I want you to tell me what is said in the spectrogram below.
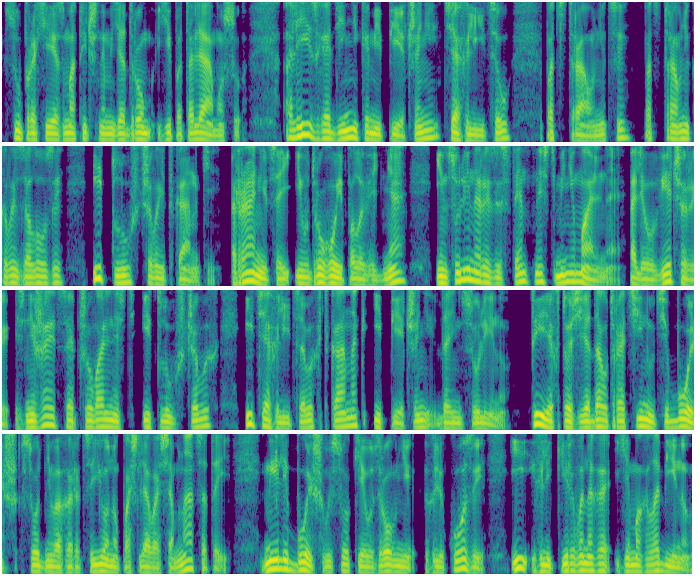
супрахіязматычным ядром гіпаталямусу, але і з гадзіннікамі печані, цягліцаў, падстраўніцы, падстраўнікавай залозы і тлушчавай тканкі. Раніцай і ў другой палове дня інсулінарэзістэнтнасць мінімальная, але ўвечары зніжаецца адчувальнасць і тлушчавых і цягліцавых тканак і печань да інсуліну. Тыя, хто з'ядаў траціну ці больш содневага рацыёну пасля 18, мелі больш высокія ўзроўні глюкозы і глікіраванага гемаглабіну,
